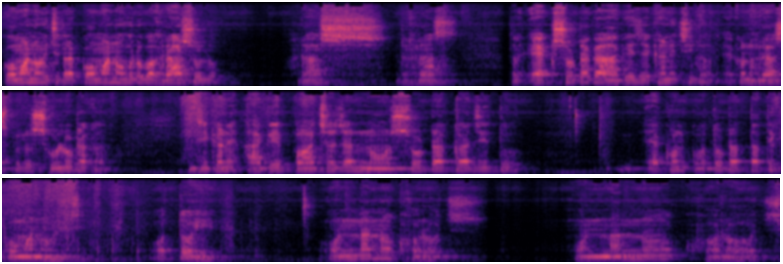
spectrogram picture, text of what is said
কমানো হয়েছে তারা কমানো হলো বা হ্রাস হলো। হ্রাস, এটা হ্রাস। তাহলে একশো টাকা আগে যেখানে ছিল, এখন হ্রাস পেল ষোলো টাকা। যেখানে আগে পাঁচ হাজার নশো টাকা যেত এখন কতটা তাতে কমানো হয়েছে? অতএব অন্যান্য খরচ অন্যান্য খরচ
